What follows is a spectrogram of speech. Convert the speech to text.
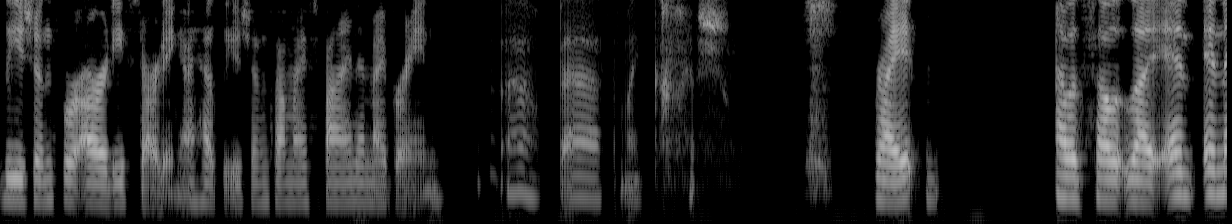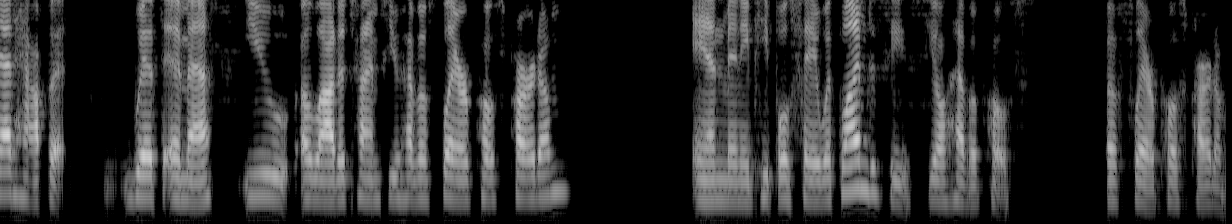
lesions were already starting. I had lesions on my spine and my brain. Oh, Beth, my gosh. Right? I was so like, and and that happened with MS. You a lot of times you have a flare postpartum, and many people say with Lyme disease you'll have a post a flare postpartum.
